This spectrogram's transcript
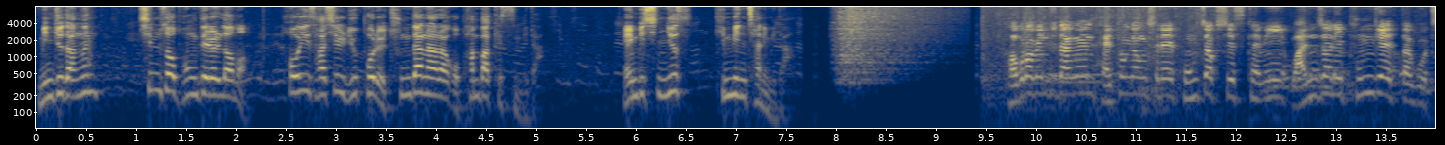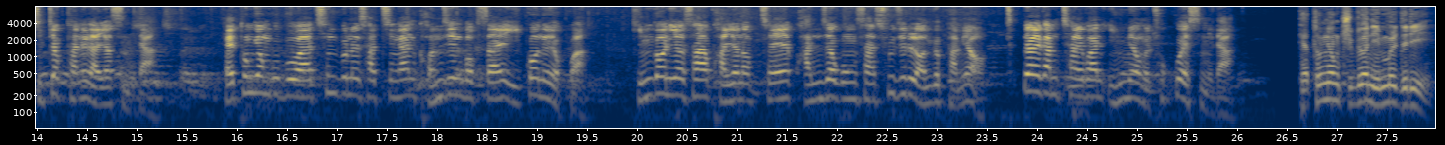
민주당은 침소 봉대를 넘어 허위 사실 유포를 중단하라고 반박했습니다. MBC 뉴스 김민찬입니다. 더불어민주당은 대통령실의 공적 시스템이 완전히 붕괴했다고 직격탄을 날렸습니다. 대통령 부부와 친분을 사칭한 건진 법사의 이권 의혹과 김건희 여사 관련 업체의 관저공사 수주를 언급하며 특별감찰관 임명을 촉구했습니다. 대통령 주변 인물들이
